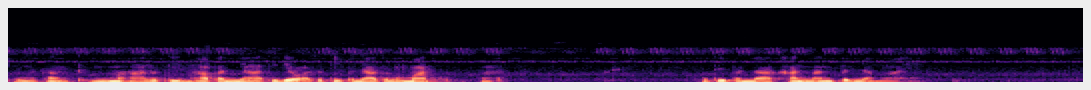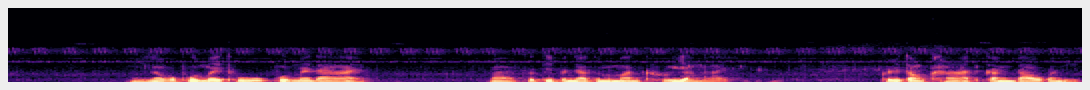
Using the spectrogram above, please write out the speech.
จนกระทั่งถึงมหาสติมหาปัญญาที่เดียวอสติปัญญาอัตโนมัติสติปัญญาขั้นนั้นเป็นอย่างไรนี่เราก็พูดไม่ถูกพูดไม่ได้ว่าสติปัญญาอัตโนมัติคืออย่างไร ก็จะต้องคาดกันเดากันอีก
